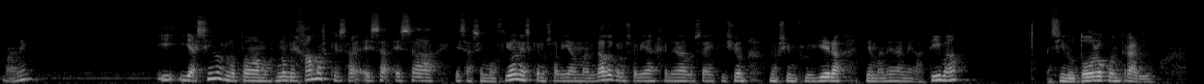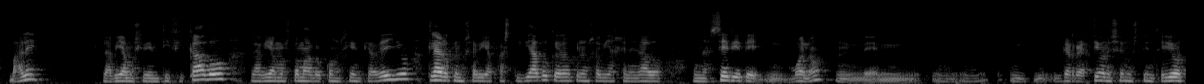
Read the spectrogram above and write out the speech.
¿Vale? Y, así nos lo tomamos, no dejamos que esas emociones que nos habían mandado, que nos habían generado esa decisión, nos influyera de manera negativa, sino todo lo contrario, ¿vale? La habíamos identificado, la habíamos tomado conciencia de ello, claro que nos había fastidiado, claro que nos había generado una serie de, bueno, de, reacciones en nuestro interior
